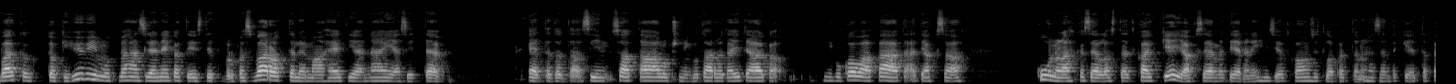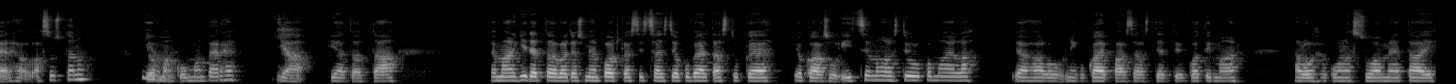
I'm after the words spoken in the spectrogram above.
vaikka toki hyvin, mutta vähän sille negatiivisesti, että rupesi varoittelemaan heti ja näin, ja sitten että tota, siinä saattaa aluksi niin kuin tarvita itse aika niin kuin kovaa päätä, että jaksaa kuunnella ehkä sellaista, että kaikki ei jaksa, ja mä tiedän ihmisiä, jotka on sitten lopettanut ihan sen takia, että perhe on vastustanut, jomman kumman perhe. Ja, ja, tota, ja mä ainakin itse toivon, että jos meidän podcastissa saisi joku vertaistukea, joka asuu itse mahdollisesti ulkomailla, ja haluaa niin kuin kaipaa sellaista tiettyä kotimaan, haluaa ehkä kuunnella Suomea, tai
